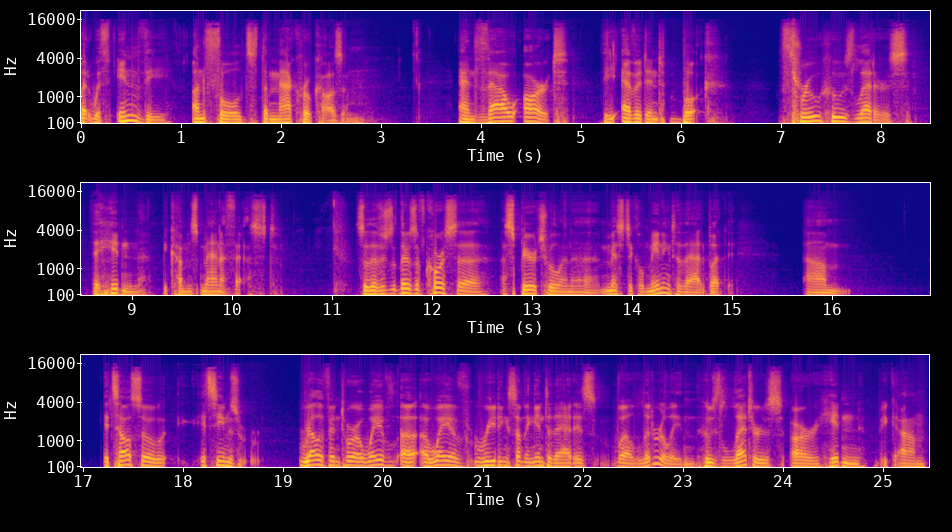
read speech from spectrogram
but within thee unfolds the macrocosm, and thou art the evident book, through whose letters the hidden becomes manifest. So there's there's of course a, a spiritual and a mystical meaning to that, but um, it's also it seems relevant or a way of uh, a way of reading something into that is well literally whose letters are hidden um,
